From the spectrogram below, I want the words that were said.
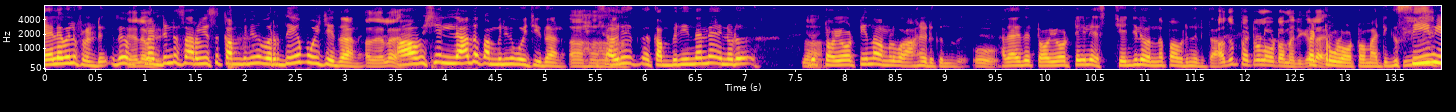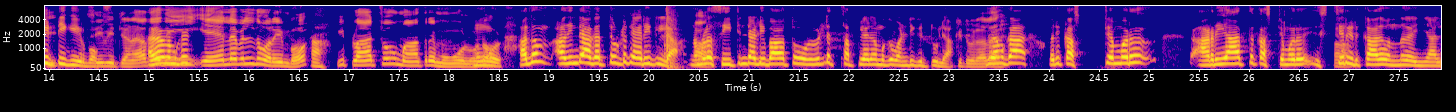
എ ലെവൽ ഫ്ലഡ് ഇത് ഫ്ലഡിന്റെ സർവീസ് കമ്പനി വെറുതെ പോയി ചെയ്തതാണ്. ആവശ്യമില്ലാതെ കമ്പനി പോയി ചെയ്തതാണ്. അവർ കമ്പനിയിൽ തന്നെ എന്നോട് ഇത്. ടൊയോട്ടയിൽ നമ്മൾ വാഹനം എടുക്കുന്നത്. അതായത് ടൊയോട്ടയിൽ എക്സ്ചേഞ്ചിൽ വന്നപ്പോൾ അവിടെ എടുത്താൽ അത് petrol automatic petrol automatic C. V T gearbox അതായത് നമുക്ക് എ ലെവൽ എന്ന് പറയുമ്പോൾ ഈ പ്ലാറ്റ്ഫോം മാത്രമേ അതും അതിന്റെ അകത്തോട്ട് കയറിയിട്ടില്ല നമ്മൾ സീറ്റിന്റെ അടിഭാഗത്തോ എവിടെ തപ്പിയാലും നമുക്ക് വണ്ടി കിട്ടൂല. കിട്ടൂല ഇത് നമുക്ക് ഒരു കസ്റ്റമർ അറിയാത്ത കസ്റ്റമർ ഹിസ്റ്ററി എടുക്കാതെ വന്നു കഴിഞ്ഞാൽ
